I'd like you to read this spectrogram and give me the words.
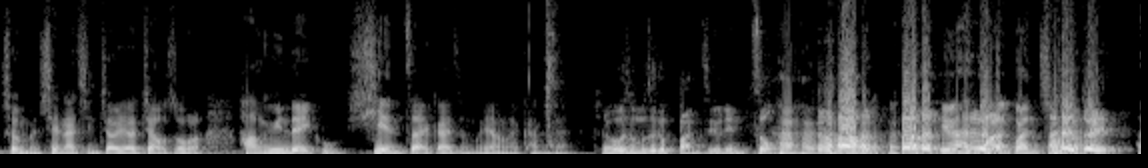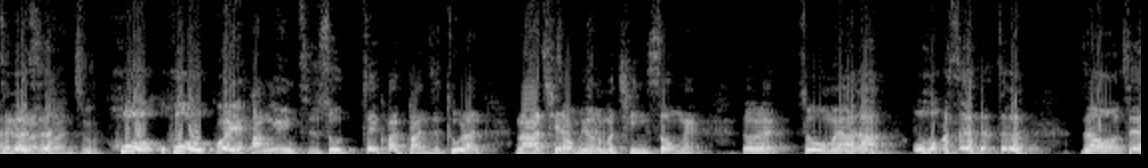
所以，我们先来请教一下教授了，航运类股现在该怎么样来看待？所以为什么这个板子有点重？因为很多人关注。对，这个是关注货货柜航运指数这块板子突然拿起来没有那么轻松哎，对不对？所以我们要让哇，这这个知道吗？这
